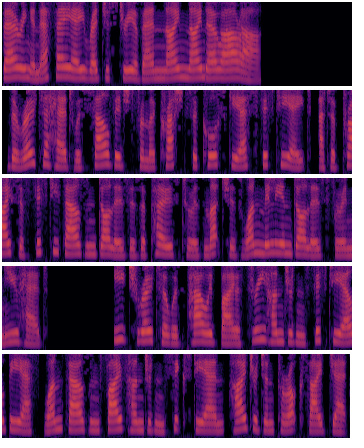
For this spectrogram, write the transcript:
bearing an FAA registry of N990RR. The rotor head was salvaged from a crashed Sikorsky S-58, at a price of $50,000 as opposed to as much as $1 million for a new head. Each rotor was powered by a 350 lbf 1560 N hydrogen peroxide jet,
